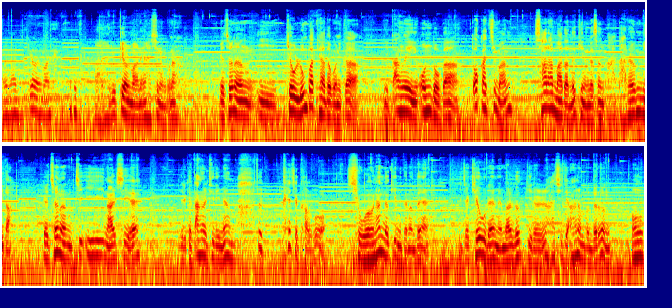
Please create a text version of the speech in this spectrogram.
거의 한 6개월 만에. 아, 6개월 만에 하시는구나. 그러니까 저는 이 겨울 룸바테 하다 보니까 이 땅의 온도가 똑같지만 사람마다 느끼는 것은 아, 다릅니다. 저는 지- 이 날씨에 이렇게 땅을 디디면 아주 쾌적하고 시원한 느낌이 드는데 이제 겨울에 맨발 걷기를 하시지 않은 분들은 어,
